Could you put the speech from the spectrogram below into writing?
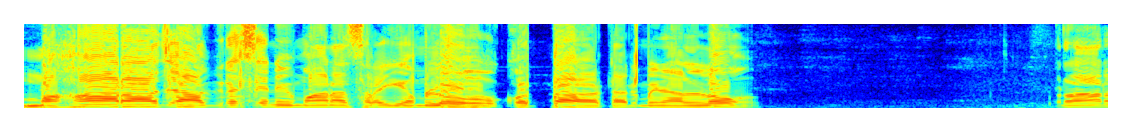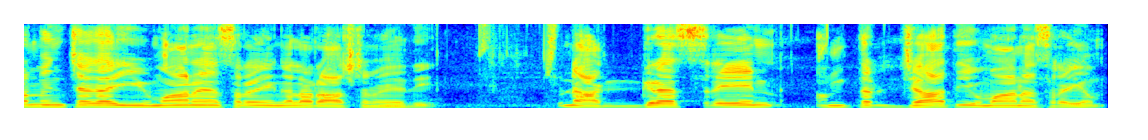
మహారాజా అగ్రసేన విమానాశ్రయంలో కొత్త టెర్మినల్ను ప్రారంభించగా ఈ విమానాశ్రయం గల రాష్ట్రం ఏది? చూడండి అగ్రశ్రేణ్ అంతర్జాతీయ విమానాశ్రయం.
